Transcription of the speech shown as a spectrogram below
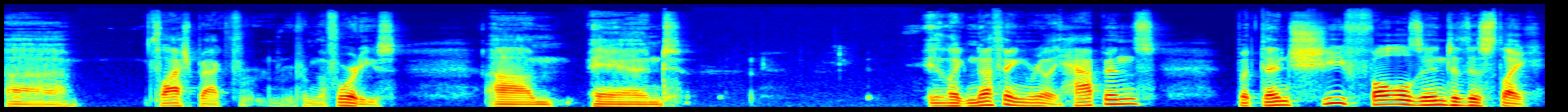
uh, flashback fr from the 40s. Um, and it, like nothing really happens, but then she falls into this like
